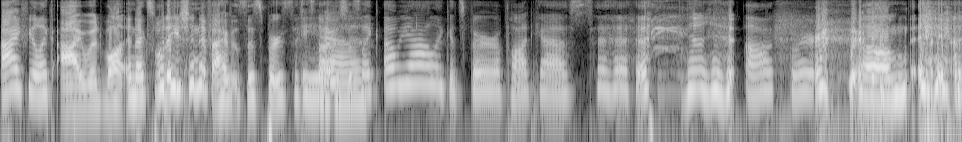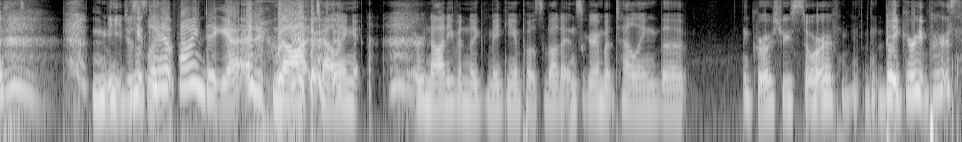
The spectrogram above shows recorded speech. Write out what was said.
I feel like I would want an explanation if I was this person. So I was just like, oh yeah, like it's for a podcast. Awkward. um, me just you like can't find it yet. not telling or not even like making a post about it on Instagram, but telling the grocery store bakery person.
